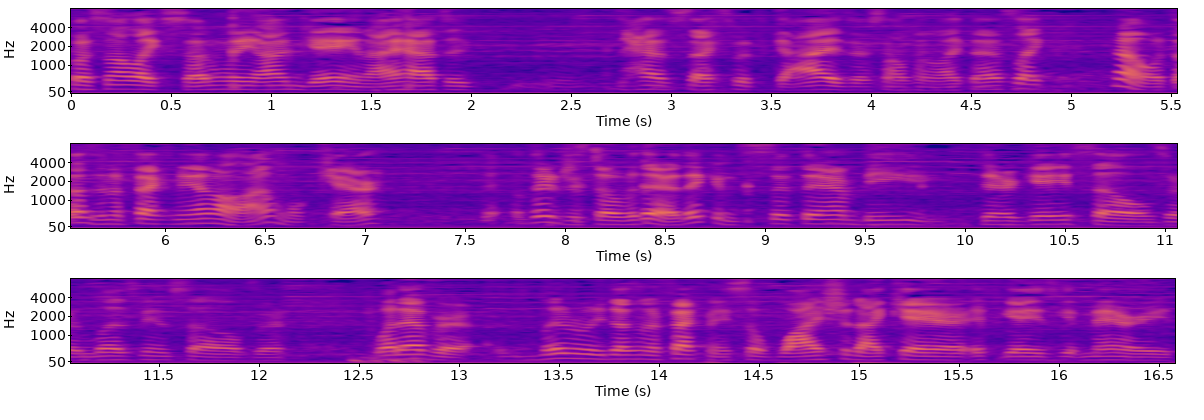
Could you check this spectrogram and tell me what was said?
but it's not like suddenly I'm gay and I have to have sex with guys or something like that. It's like, no, it doesn't affect me at all. I won't care. They're just over there. They can sit there and be their gay selves or lesbian selves or whatever. It literally doesn't affect me. So why should I care if gays get married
